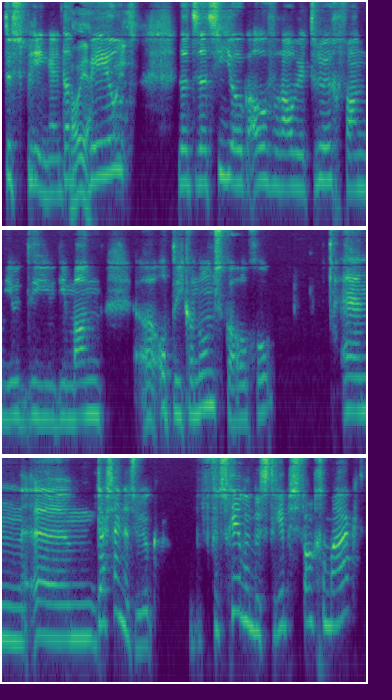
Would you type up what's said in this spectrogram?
te springen. Dat oh ja. beeld, dat, dat zie je ook overal weer terug van die, die, die man uh, op die kanonskogel. En um, daar zijn natuurlijk verschillende strips van gemaakt.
